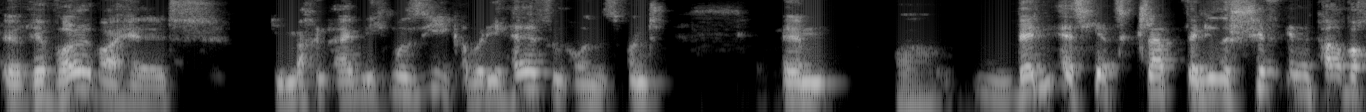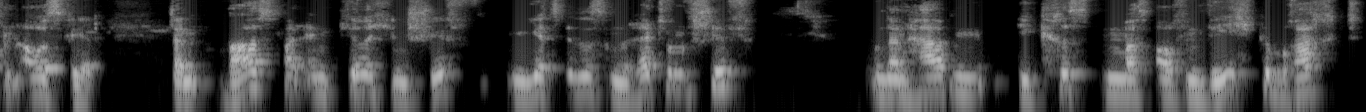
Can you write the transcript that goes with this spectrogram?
Äh, Revolverheld, die machen eigentlich Musik, aber die helfen uns. Und ähm, wow. wenn es jetzt klappt, wenn dieses Schiff in ein paar Wochen ausfährt, dann war es mal ein Kirchenschiff und jetzt ist es ein Rettungsschiff und dann haben die Christen was auf den Weg gebracht.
